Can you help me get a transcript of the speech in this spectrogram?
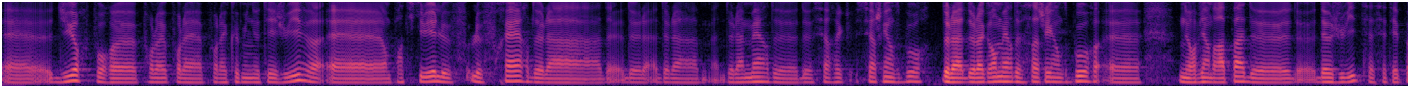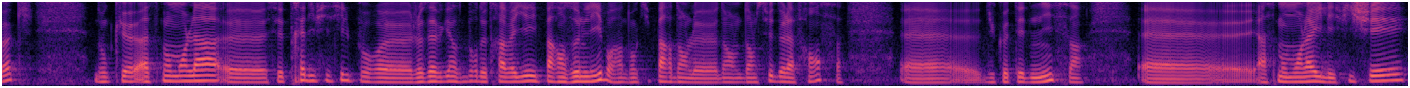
euh, dur pour, euh, pour, la, communauté juive, euh, en particulier le, frère de la, de la grand-mère de Serge Gainsbourg, ne reviendra pas d'Auschwitz à cette époque. Donc à ce moment-là, c'est très difficile pour Joseph Gainsbourg de travailler. Il part en zone libre, donc il part dans le, sud de la France, du côté de Nice. Euh, à ce moment-là, il est fiché.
